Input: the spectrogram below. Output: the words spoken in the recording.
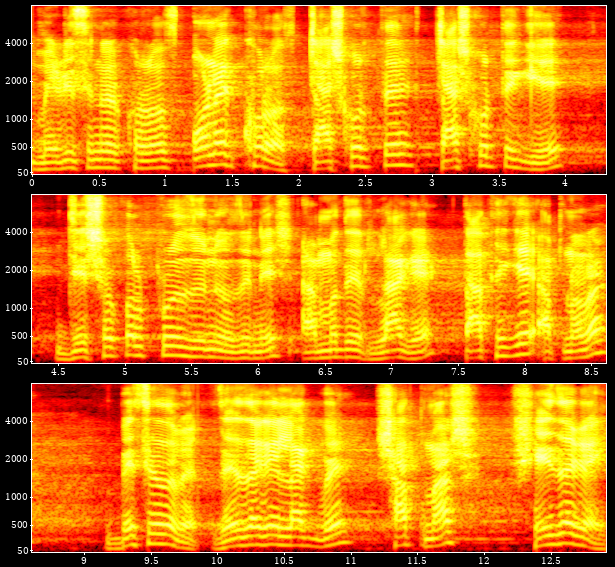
মেডিসিনের খরচ, অনেক খরচ। চাষ করতে চাষ করতে গিয়ে যে সকল প্রয়োজনীয় জিনিস আমাদের লাগে, তা থেকে আপনারা বেঁচে যাবেন। যে জায়গায় লাগবে সাত মাস, সেই জায়গায়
